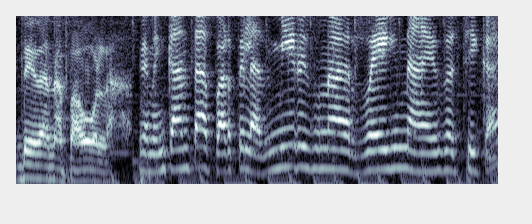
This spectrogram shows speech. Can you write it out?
de Dana Paola. me encanta. Aparte la admiro, es una reina esa chica.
